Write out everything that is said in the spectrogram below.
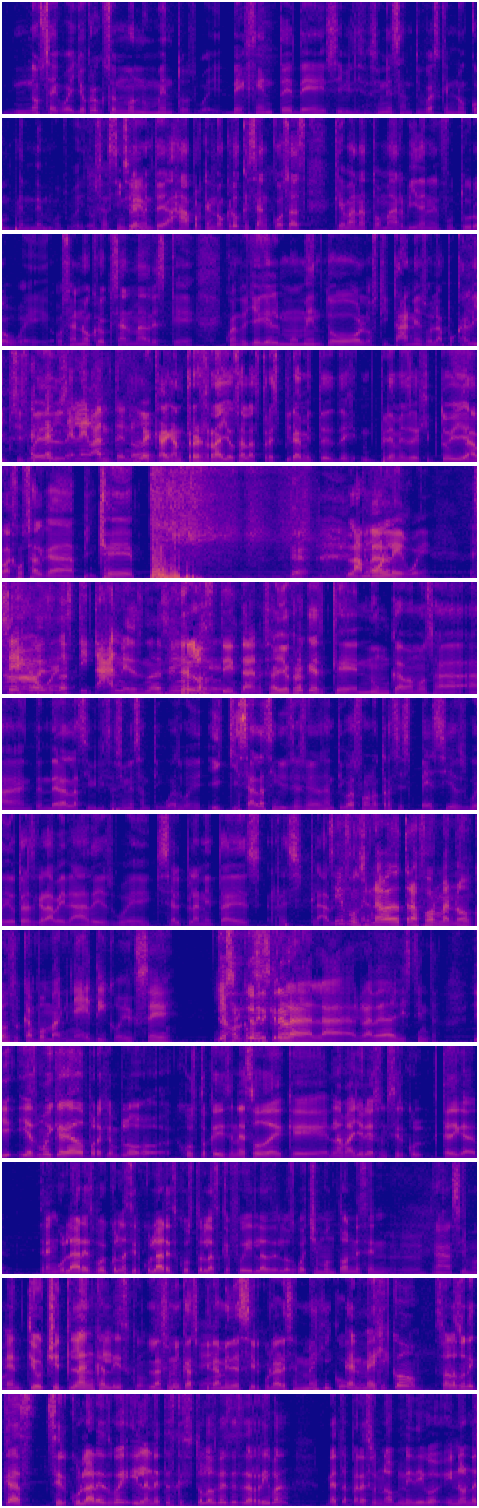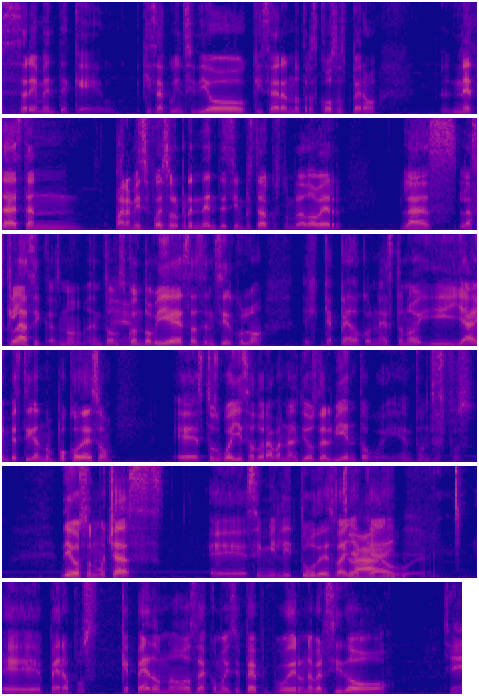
No sé, güey. Yo creo que son monumentos, güey. De gente de civilizaciones antiguas que no comprendemos, güey. O sea, simplemente. Ajá, porque no creo que sean cosas que van a tomar vida en el futuro, güey. O sea, no creo que sean madres que cuando llegue el momento, los titanes o el apocalipsis, güey. Se levante, ¿no? Le caigan tres rayos a las tres pirámides de, pirámides de Egipto y abajo salga pinche. La Claro. mole, güey. Sí, No, como los titanes, ¿no? Sí. Los O titanes. sea, yo creo que, que nunca vamos a, a entender a las civilizaciones antiguas, güey. Y quizá las civilizaciones antiguas fueron otras especies, güey. Otras gravedades, güey. Quizá el planeta es reciclable. Sí, güey. funcionaba de otra forma, ¿no? Con su campo magnético, yo qué sé. Yo Mejor sí- como yo sí creo- La, la gravedad es distinta. Y, y es muy cagado, por ejemplo, justo que dicen eso de que la mayoría son circul que diga triangulares, voy con las circulares, justo las que fui, las de los huachimontones en, Ujú. Ah, sí, mo. en Teuchitlán, Jalisco. Las únicas Sí. pirámides circulares en México. En. México. Son las únicas circulares, güey. Y la neta es que si tú las ves desde arriba, neta parece un ovni, digo. Y no necesariamente que quizá coincidió, quizá eran otras cosas, pero neta están... Para mí sí fue sorprendente. Siempre estaba acostumbrado a ver las, las clásicas, ¿no? Entonces Sí. cuando vi esas en círculo, dije, ¿qué pedo con esto, no? Y ya investigando un poco de eso, eh, estos güeyes adoraban al dios del viento, güey. Entonces, pues... Digo, son muchas eh, similitudes, vaya que Claro, hay. güey. Eh, pero pues, ¿qué pedo, no? O sea, como dice Pepe, pudieron haber sido... Sí.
